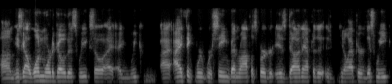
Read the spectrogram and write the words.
Um, he's got one more to go this week, so I, I we I, I think we're we're seeing Ben Roethlisberger is done after the you know after this week.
